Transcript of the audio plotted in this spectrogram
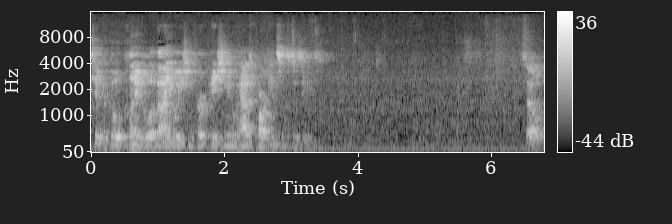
typical clinical evaluation for a patient who has Parkinson's disease. So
